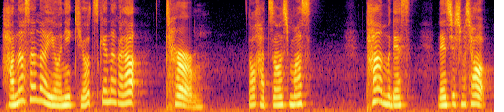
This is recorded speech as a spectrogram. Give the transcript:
離さないように気をつけながら term と発音します。term です。練習しましょう。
